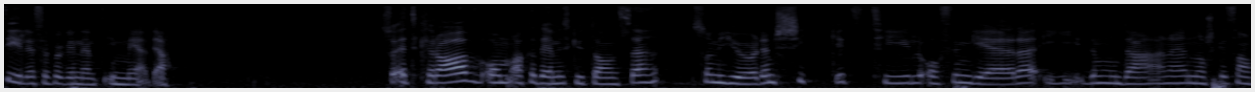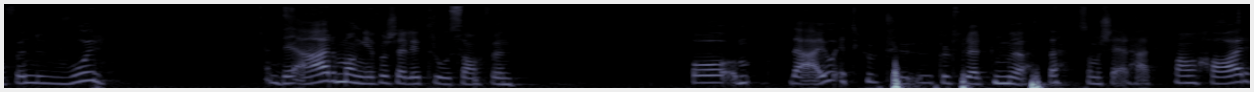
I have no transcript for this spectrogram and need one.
tidligere selvfølgelig nevnt i media. Så et krav om akademisk utdannelse som gjør dem skikket til å fungere i det moderne norske samfunn, hvor det er mange forskjellige trossamfunn. Og det er jo et kultur, kulturelt møte som skjer her. Man har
